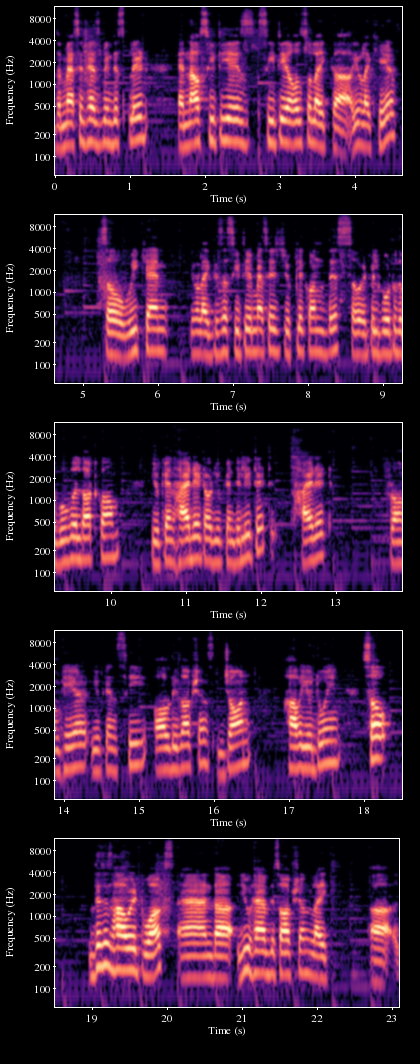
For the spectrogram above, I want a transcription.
The message has been displayed. And now CTA is CTA also like uh, you know like here. So we can you know like this is a CTA message. You click on this. So it will go to the google.com you can hide it or you can delete it. Hide it. From here you can see all these options. John how are you doing? So this is how it works. And uh, you have this option like uh,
